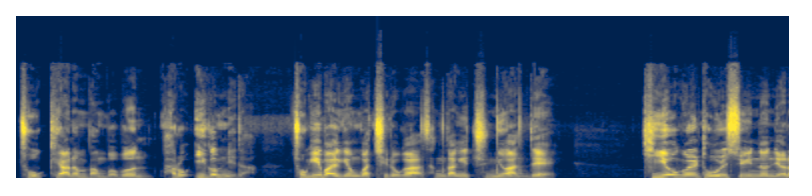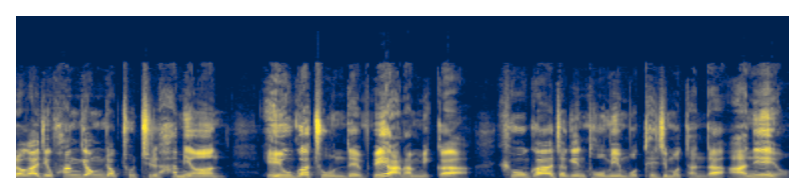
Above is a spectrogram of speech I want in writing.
좋게 하는 방법은 바로 이겁니다. 조기 발견과 치료가 상당히 중요한데 기억을 도울 수 있는 여러 가지 환경적 조치를 하면 애우가 좋은데 왜 안 합니까? 효과적인 도움이 되지 못한다? 아니에요.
